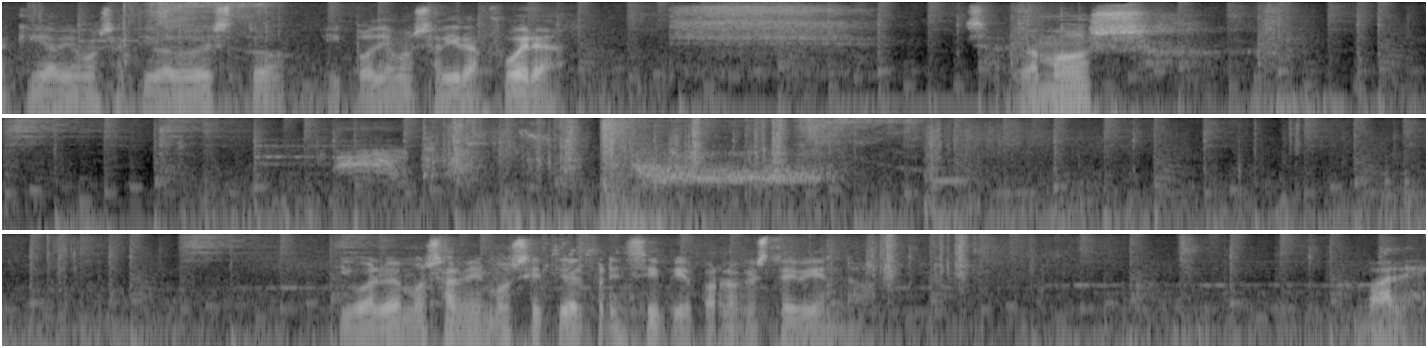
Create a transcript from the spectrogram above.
Aquí habíamos activado esto y podíamos salir afuera. Salvamos. Y volvemos al mismo sitio del principio, por lo que estoy viendo. Vale.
